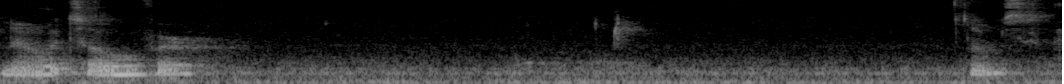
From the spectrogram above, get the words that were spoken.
So now it's over. I'm.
